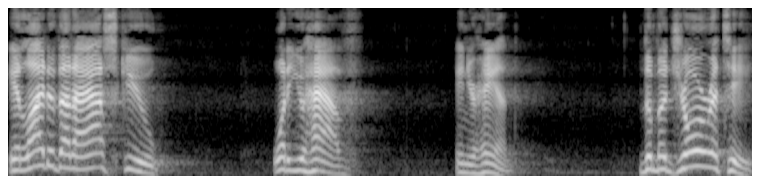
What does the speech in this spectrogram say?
In light of that, I ask you, what do you have in your hand? The majority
